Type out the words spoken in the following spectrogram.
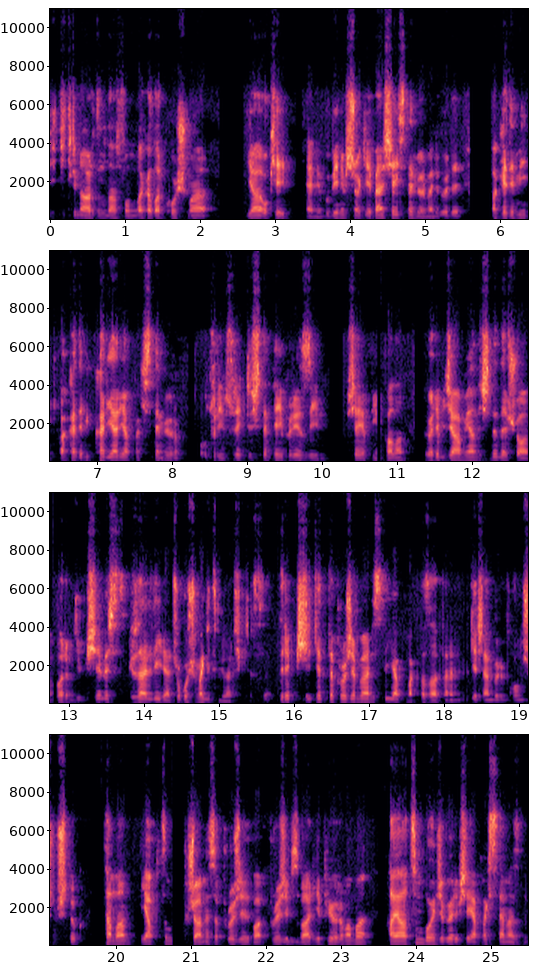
bir fikrin ardından sonuna kadar koşma ya okey. Yani bu benim için okey. Ben şey istemiyorum hani böyle akademik akademik kariyer yapmak istemiyorum. Oturayım sürekli işte paper yazayım, şey yapayım falan. Öyle bir camianın içinde de şu an varım gibi bir şey ve güzel değil yani. Çok hoşuma gitmiyor açıkçası. Direkt bir şirkette proje mühendisliği yapmak da zaten hani geçen bölüm konuşmuştuk. Tamam yaptım. Şu an mesela proje var, projemiz var yapıyorum ama hayatım boyunca böyle bir şey yapmak istemezdim.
